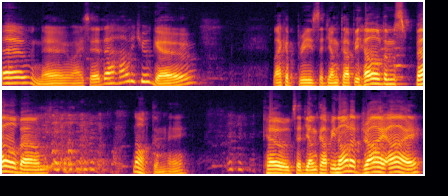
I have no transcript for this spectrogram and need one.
Oh, no, I said. How did you go? Like a breeze, said young Tuppy, held them spellbound. Knocked them, eh? Cold, said young Tuppy, not a dry eye.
